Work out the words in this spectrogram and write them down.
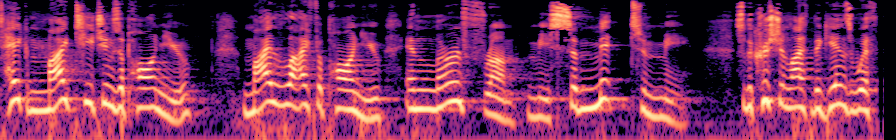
Take my teachings upon you, my life upon you, and learn from me. Submit to me. So the Christian life begins with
